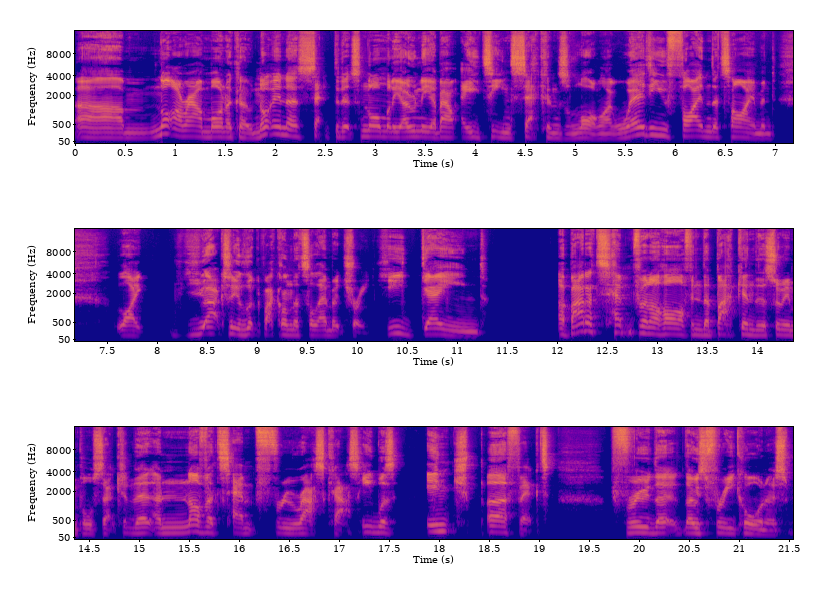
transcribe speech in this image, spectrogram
Um, not around Monaco, not in a sector that's normally only about 18 seconds long. Like, where do you find the time? And like, you actually look back on the telemetry, he gained about a tenth and a half in the back end of the swimming pool section, then another tenth through Rascasse. He was inch perfect through the those three corners.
